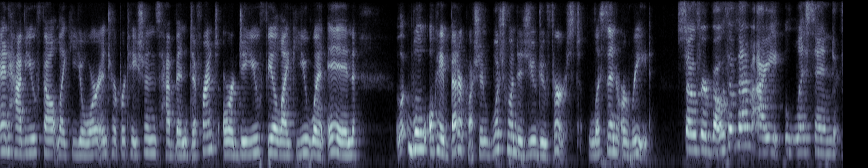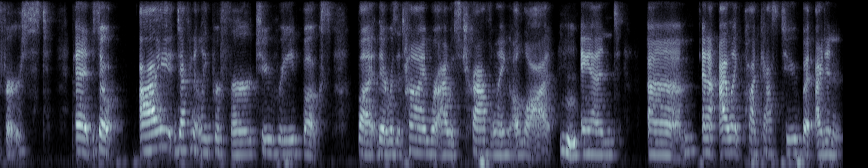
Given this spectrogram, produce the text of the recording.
And have you felt like your interpretations have been different, or do you feel like you went in? Well, okay, better question. Which one did you do first, listen or read? So for both of them, I listened first. And so I definitely prefer to read books, but there was a time where I was traveling a lot mm-hmm. and um and I, I, like podcasts too but i didn't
